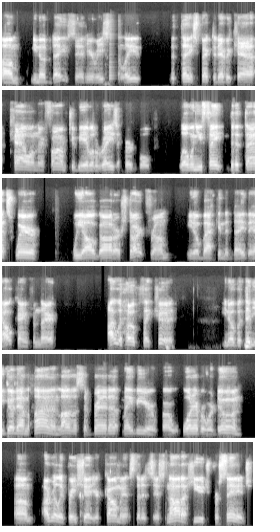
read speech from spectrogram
Um, you know, Dave said here recently that they expected every cow, cow on their farm to be able to raise a herd bull. Well, when you think that that's where we all got our start from, you know, back in the day, they all came from there. I would hope they could, you know, but then you go down the line and a lot of us have bred up maybe or, or whatever we're doing. Um, I really appreciate your comments that it's, it's not a huge percentage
